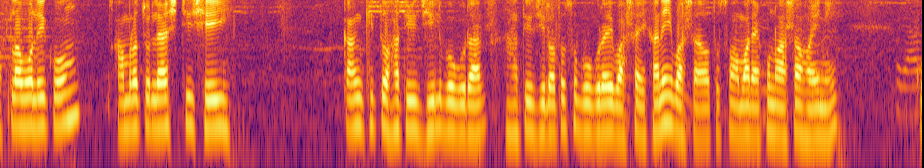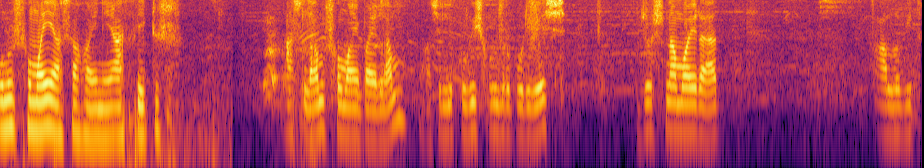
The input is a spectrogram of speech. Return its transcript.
আসসালামু আলাইকুম। আমরা চলে আসছি সেই কাঙ্ক্ষিত হাতির ঝিল বগুড়ার। হাতির ঝিল অথচ বগুড়ায় বাসা, এখানেই বাসা, অথচ আমার এখনও আসা হয়নি। কোনো সময়ই আসা হয়নি। আজকে একটু আসলাম, সময় পাইলাম। আসলে খুবই সুন্দর পরিবেশ। জ্যোৎস্নাময় রাত, আলোকিত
